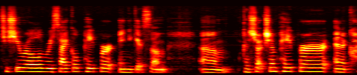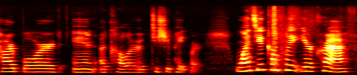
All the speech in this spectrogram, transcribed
tissue roll recycled paper, and you get some um, construction paper and a cardboard and a colored tissue paper. Once you complete your craft,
